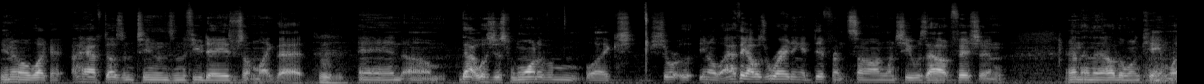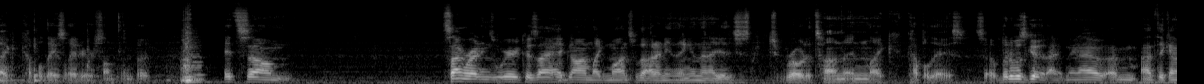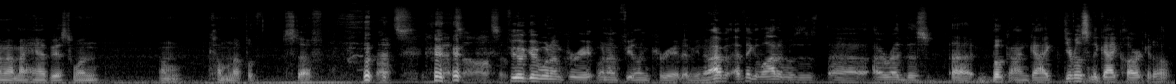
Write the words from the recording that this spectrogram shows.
you know, like a, a half dozen tunes in a few days or something like that, and um, that was just one of them. Like sh- short, you know, I think I was writing a different song when she was out fishing, and then that other one came like a couple days later or something. But it's um songwriting's weird because I had gone like months without anything, and then I just wrote a ton in like a couple days. So, but it was good. I mean, I I'm, I think I'm at my happiest when I'm coming up with stuff. That's that's awesome. Feel good when I'm create when I'm feeling creative. You know, I, I think a lot of it was uh, I read this uh, book on Guy. Do you ever listen to Guy Clark at all?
